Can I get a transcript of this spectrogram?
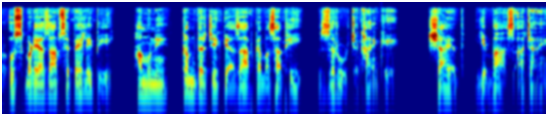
اور اس بڑے عذاب سے پہلے بھی ہم انہیں کم درجے کے عذاب کا مزہ بھی ضرور چکھائیں گے۔ شاید یہ باز آ جائیں۔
